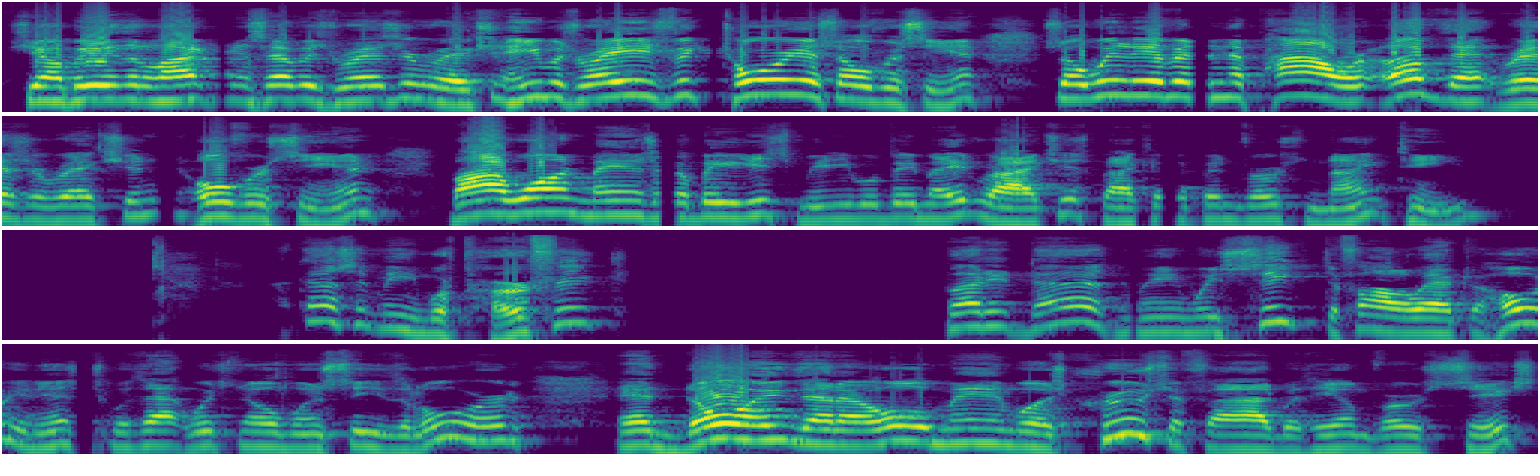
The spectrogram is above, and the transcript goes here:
shall be in the likeness of his resurrection. He was raised victorious over sin. So we live in the power of that resurrection over sin. By one man's obedience, many will be made righteous. Back up in verse 19. That doesn't mean we're perfect. But it does mean we seek to follow after holiness without which no one sees the Lord, and knowing that our old man was crucified with him, verse 6,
